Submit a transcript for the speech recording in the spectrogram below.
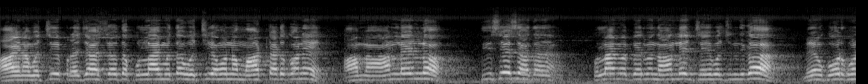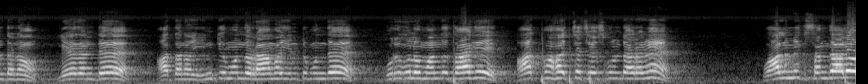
ఆయన వచ్చి ప్రజాసేవత పుల్లాయమతో వచ్చి ఏమన్నా మాట్లాడుకొని ఆమె ఆన్లైన్లో తీసేసి అతను పుల్లాయమ పేరు మీద ఆన్లైన్ చేయవలసిందిగా మేము కోరుకుంటున్నాం. లేదంటే అతను ఇంటి ముందు రామయ్య ఇంటి ముందే పురుగుల మందు తాగి ఆత్మహత్య చేసుకుంటారని వాల్మీకి సంఘాలు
